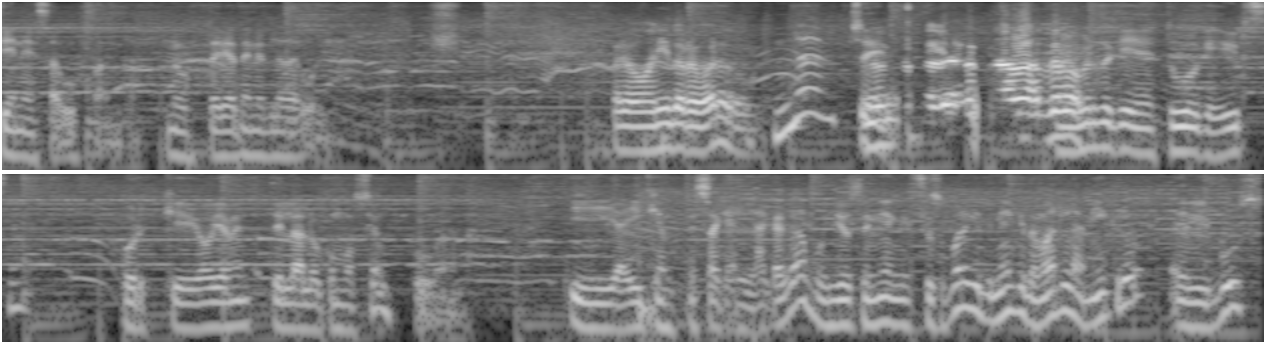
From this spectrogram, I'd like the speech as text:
tiene esa bufanda. Me gustaría tenerla de vuelta. pero bonito recuerdo. No, sí. No, Me acuerdo que tuvo que irse porque obviamente la locomoción, pues, weón. Y ahí que empezó a quedar la cagada, pues yo tenía que, se supone que tenía que tomar la micro, el bus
